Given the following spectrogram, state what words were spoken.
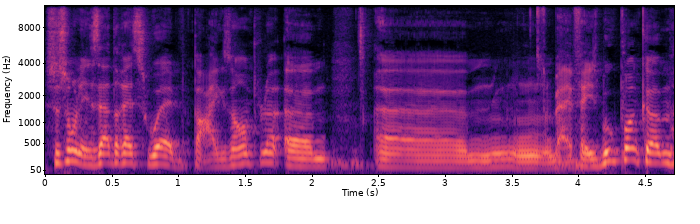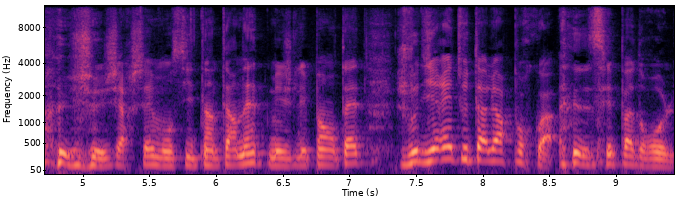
ce sont les adresses web. Par exemple, euh, euh, bah, facebook.com. Je cherchais mon site internet, mais je l'ai pas en tête. Je vous dirai tout à l'heure pourquoi. C'est pas drôle.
